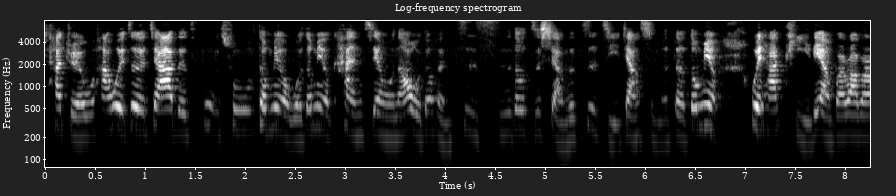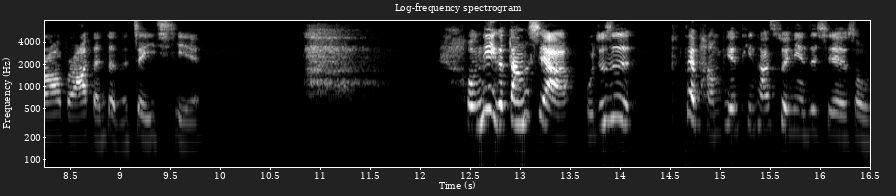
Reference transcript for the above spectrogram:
他觉得他为这个家的付出都没有，我都没有看见我，然后我都很自私，都只想着自己这样什么的，都没有为他体谅，巴拉巴拉巴拉等等的这一切。哦，那个当下我就是。在旁边听他碎念这些的时候，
